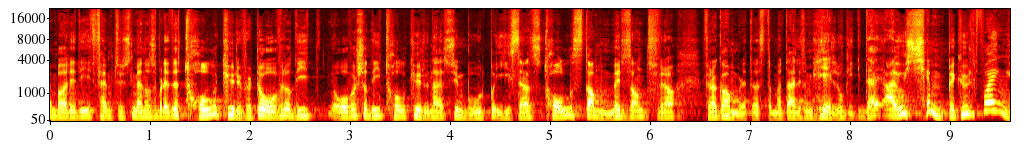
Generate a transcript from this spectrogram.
en bare de 5000 menn. Og så ble det tolv kurver til over, og de, over, så de tolv kurvene er symbol på Israels tolv stammer sant? fra, fra Gamletestamentet. Det er liksom hele logikken. Det er jo kjempekult poeng.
